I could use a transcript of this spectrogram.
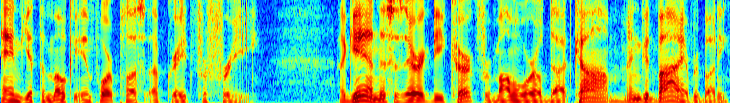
and get the Mocha Import Plus upgrade for free. Again, this is Eric D. Kirk for Mamoworld.com, and goodbye, everybody.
